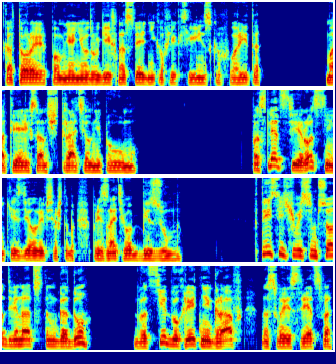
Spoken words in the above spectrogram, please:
которое, по мнению других наследников Екатеринского фаворита, Матвей Александрович тратил не по уму. Впоследствии родственники сделали все, чтобы признать его безумным. В 1812 году 22-летний граф на свои средства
